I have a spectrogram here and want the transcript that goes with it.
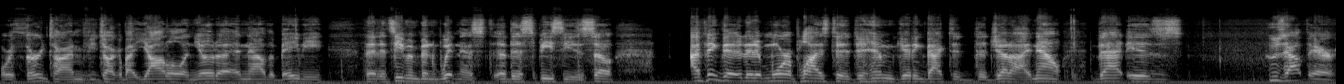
or third time if you talk about Yaddle and Yoda and now the baby that it's even been witnessed uh, this species. So I think that, that it more applies to, to him getting back to the Jedi. Now that is who's out there.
